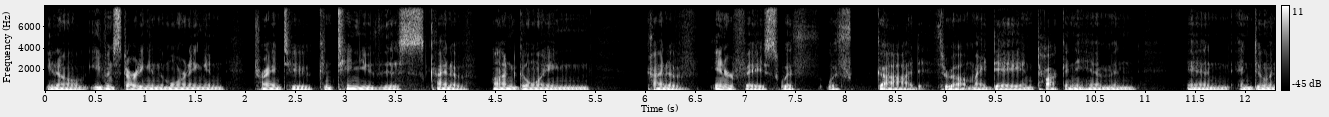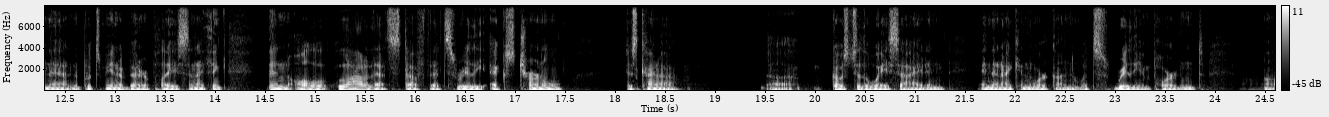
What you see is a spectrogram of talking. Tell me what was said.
You know, even starting in the morning and trying to continue this kind of ongoing kind of interface with with God throughout my day and talking to Him and and and doing that, and it puts me in a better place. And I think then all a lot of that stuff that's really external just kind of uh, goes to the wayside, and and then I can work on what's really important, uh,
